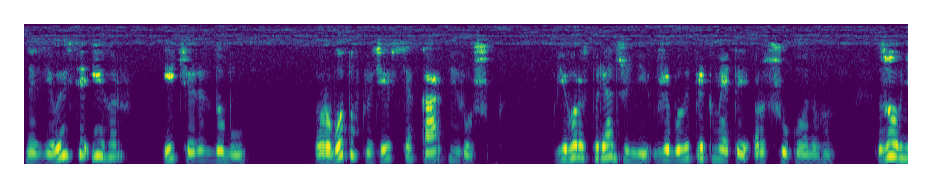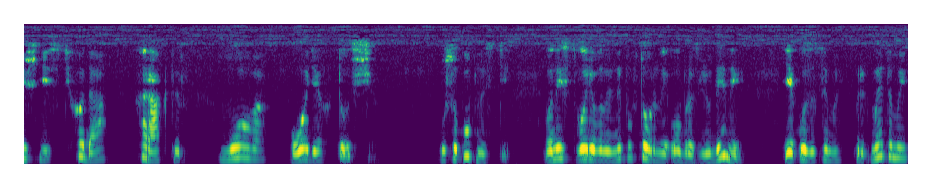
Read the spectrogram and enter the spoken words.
Не з'явився Ігор і через добу. В роботу включився картний розшук. В його розпорядженні вже були прикмети розшукуваного зовнішність, хода, характер, мова, одяг тощо. У сукупності вони створювали неповторний образ людини, яку за цими прикметами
